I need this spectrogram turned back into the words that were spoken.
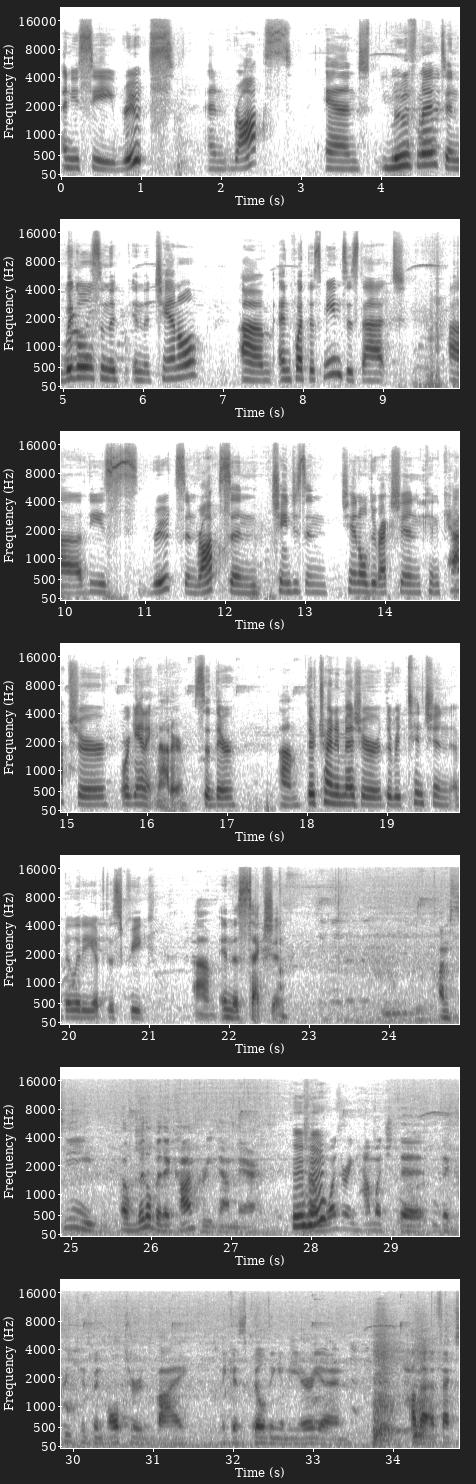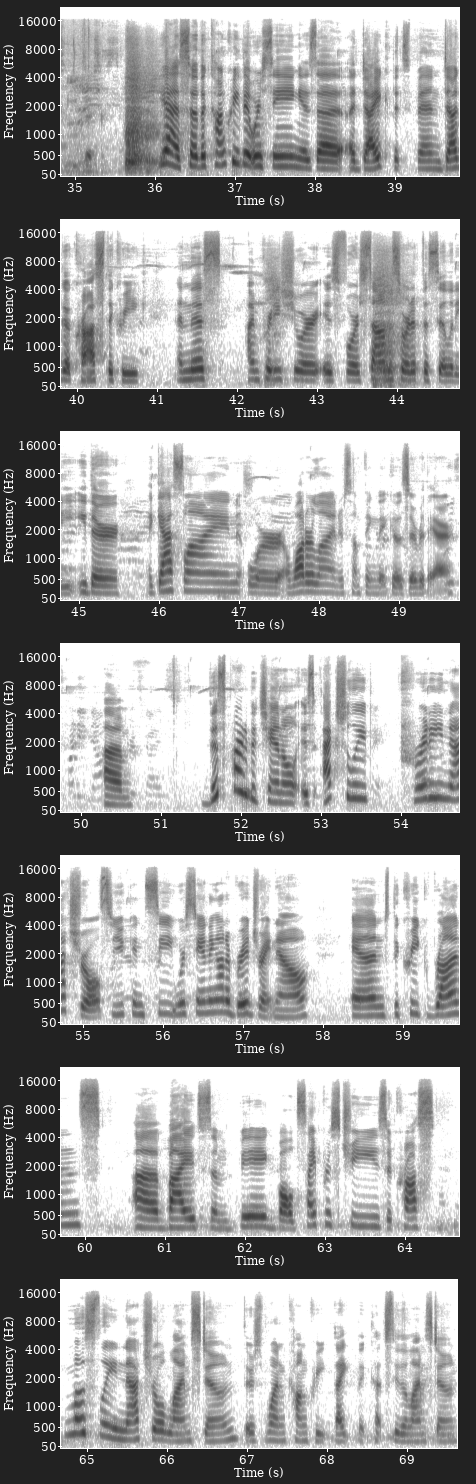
And you see roots and rocks and movement and wiggles in the in the channel um, and what this means is that uh, these roots and rocks and changes in channel direction can capture organic matter. So they're, um, they're trying to measure the retention ability of this creek um, in this section. I'm seeing a little bit of concrete down there. Mm-hmm. So I'm wondering how much the, the creek has been altered by, I guess, building in the area and how that affects the ecosystem. Yeah, so the concrete that we're seeing is a, a dike that's been dug across the creek. And this, I'm pretty sure, is for some sort of facility, either a gas line or a water line or something that goes over there. Um, this part of the channel is actually pretty natural. So you can see we're standing on a bridge right now, and the creek runs uh, by some big bald cypress trees across mostly natural limestone. There's one concrete dike that cuts through the limestone.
